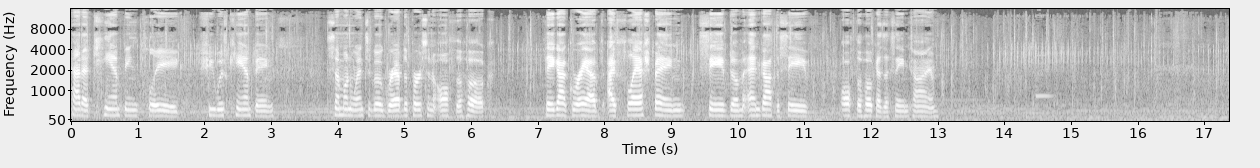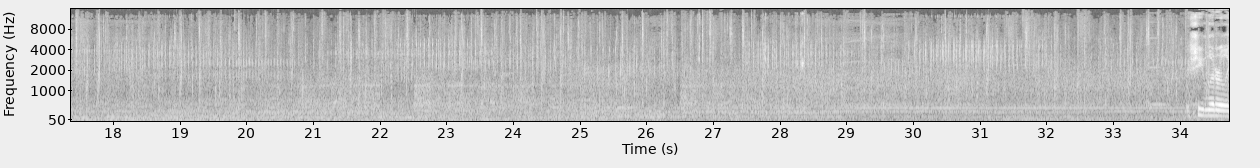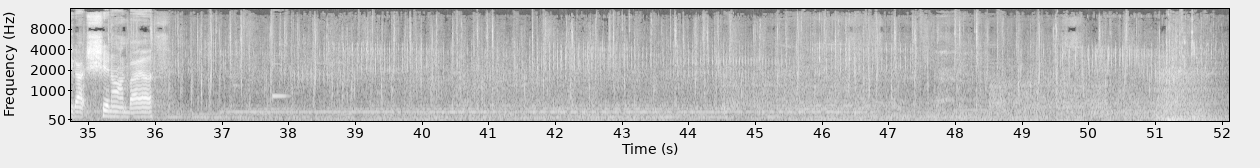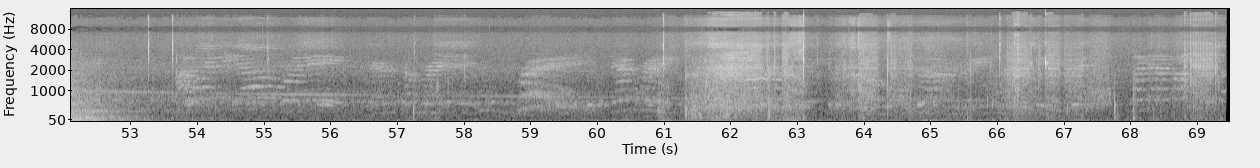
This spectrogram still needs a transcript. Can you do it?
Had a camping plague. She was camping. Someone went to go grab the person off the hook. They got grabbed. I flashbang saved them and got the save off the hook at the same time. She literally got shit on by us.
